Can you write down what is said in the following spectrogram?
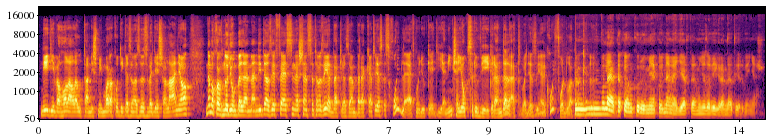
négy éve halála után is még marakodik ezen az özvegyes a lánya. Nem akarok nagyon belemenni, de azért felszínesen szerintem ez érdekli az embereket, hogy ez, ez hogy lehet mondjuk egy ilyen, nincsen jogszerű végrendelet, vagy ez ilyen, hogy fordulhatnak elő? Mm, lehetnek olyan körülmények, hogy nem egyértelmű, hogy az a végrendelt érvényes.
